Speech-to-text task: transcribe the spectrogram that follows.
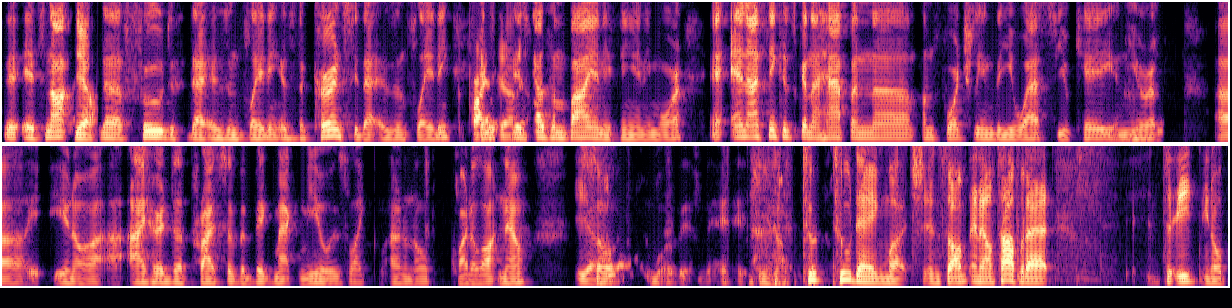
It's not yeah. the food that is inflating, it's the currency that is inflating. Price, it, yes. it, doesn't buy anything anymore. And, and I think it's going to happen, uh, unfortunately, in the US, UK, and mm-hmm. Europe. Uh, you know, I, I, heard the price of a Big Mac meal is like, I don't know, quite a lot now. Yeah. So, you know, too too dang much. And so, and on top of that, to eat, you know,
